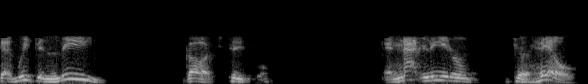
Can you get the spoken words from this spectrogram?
that we can lead God's people. and not lead them to hell,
